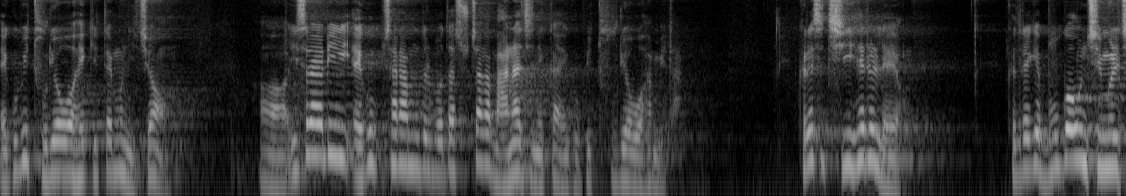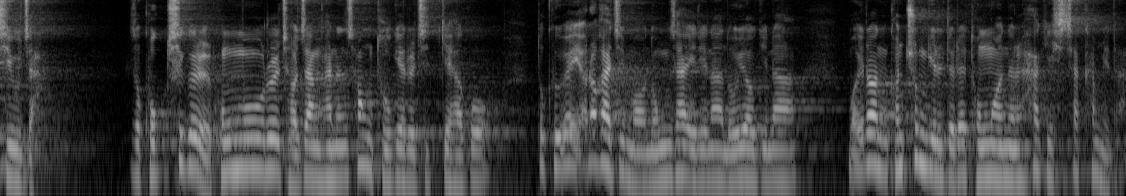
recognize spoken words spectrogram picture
애굽이 두려워했기 때문이죠. 어, 이스라엘이 애굽 사람들보다 숫자가 많아지니까 애굽이 두려워합니다. 그래서 지혜를 내요. 그들에게 무거운 짐을 지우자. 그래서 곡식을 곡물을 저장하는 성 두 개를 짓게 하고 또 그 외 여러 가지 뭐 농사일이나 노역이나 뭐 이런 건축 일들에 동원을 하기 시작합니다.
